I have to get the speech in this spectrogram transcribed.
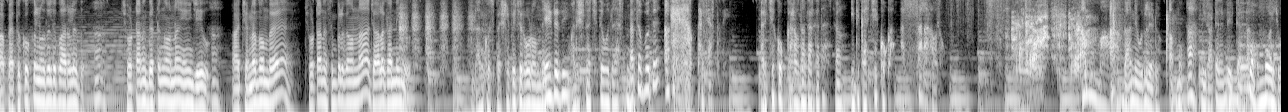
ఆ పెద్ద కుక్కలను వదిలితే పర్వాలేదు ఆ. చూడటానికి దట్టంగా ఉన్నా ఏం చేయవు. ఆ. చిన్నది ఉందే చూడటానికి సింపుల్గా ఉన్నా చాలా కన్నింగ్ దానికి ఒక స్పెషల్ ఫీచర్ కూడా ఉంది. ఏంటిది? మనిషి నచ్చితే వదిలేస్తుంది. నచ్చపోతే కరిచేస్తుంది. అరిచే కుక్క అరవదు అంటారు కదా. ఇది కరిచే కుక్క అస్సలు అరవదు. అమ్మా. దాన్ని వదిలేడు. అమ్మో. మీరు అటెండి ఇటు వెళ్తారు. అమ్మో. అయ్యో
